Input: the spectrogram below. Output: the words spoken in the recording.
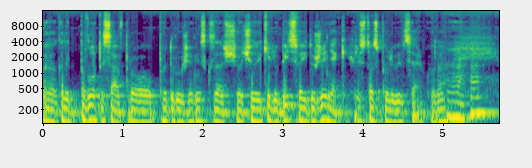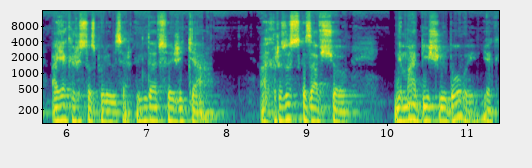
е, коли Павло писав про подружжя, він сказав, що чоловіки любіть своїх дружин, як Христос полюбив церкву. Да? Ага. А як Христос полюбив церкву? Він дав своє життя. А Христос сказав, що немає більше любові, як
